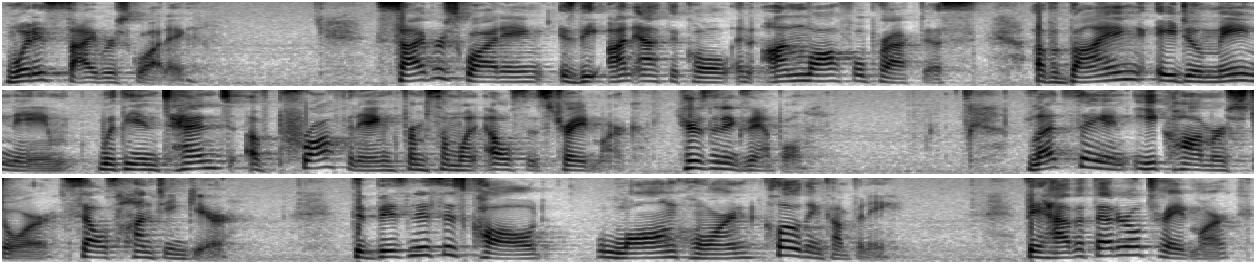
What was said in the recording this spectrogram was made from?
What is cyber squatting? Cyber squatting is the unethical and unlawful practice of buying a domain name with the intent of profiting from someone else's trademark. Here's an example. Let's say an e-commerce store sells hunting gear. The business is called Longhorn Clothing Company. They have a federal trademark,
